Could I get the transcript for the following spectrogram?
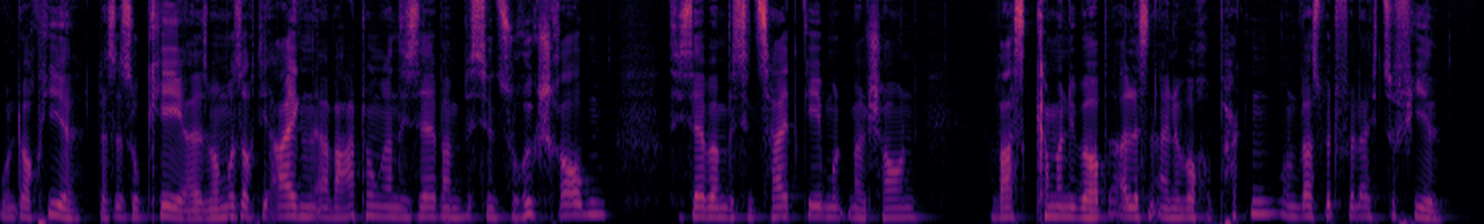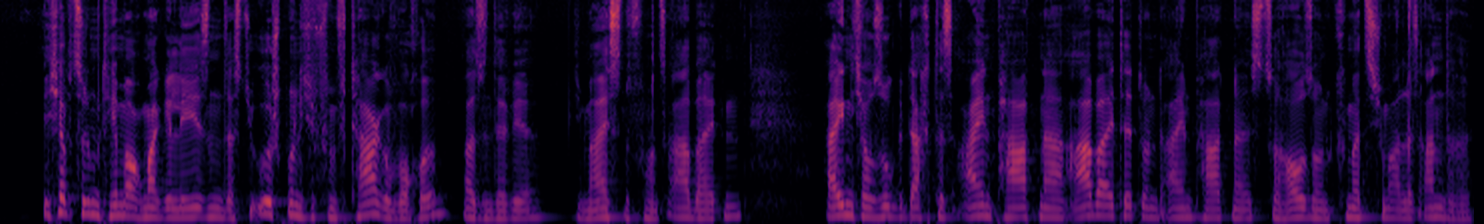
Und auch hier, das ist okay. Also man muss auch die eigenen Erwartungen an sich selber ein bisschen zurückschrauben, sich selber ein bisschen Zeit geben und mal schauen, was kann man überhaupt alles in eine Woche packen und was wird vielleicht zu viel. Ich habe zu dem Thema auch mal gelesen, dass die ursprüngliche Fünf-Tage-Woche, also in der wir die meisten von uns arbeiten, eigentlich auch so gedacht ist, ein Partner arbeitet und ein Partner ist zu Hause und kümmert sich um alles andere.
